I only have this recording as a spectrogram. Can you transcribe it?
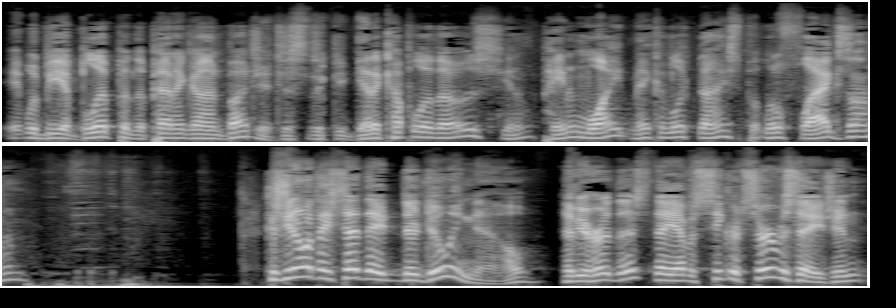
it would be a blip in the Pentagon budget just to get a couple of those, you know, paint them white, make them look nice, put little flags on them. Because you know what they said they, they're doing now? Have you heard this? They have a Secret Service agent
